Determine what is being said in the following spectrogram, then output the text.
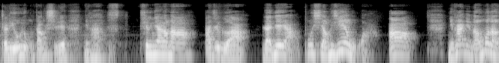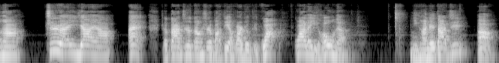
这刘勇当时，你看，听见了吗？大志哥，人家呀不相信我啊。你看你能不能啊支援一下呀？哎，这大志当时把电话就给挂了。挂了以后呢，你看这大志啊，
